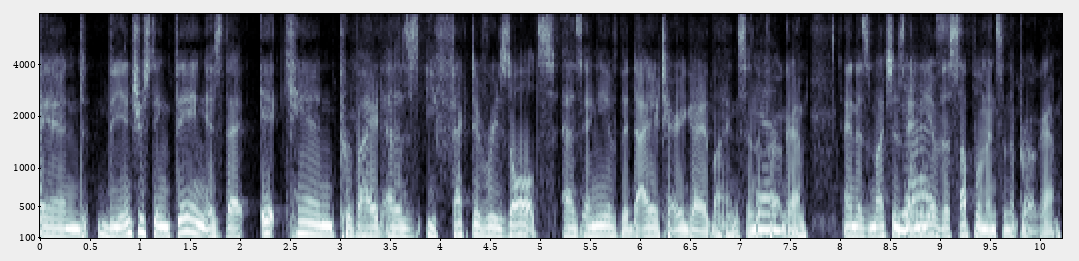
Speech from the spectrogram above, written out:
And the interesting thing is that it can provide as effective results as any of the dietary guidelines in the program and as much as any of the supplements in the program.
